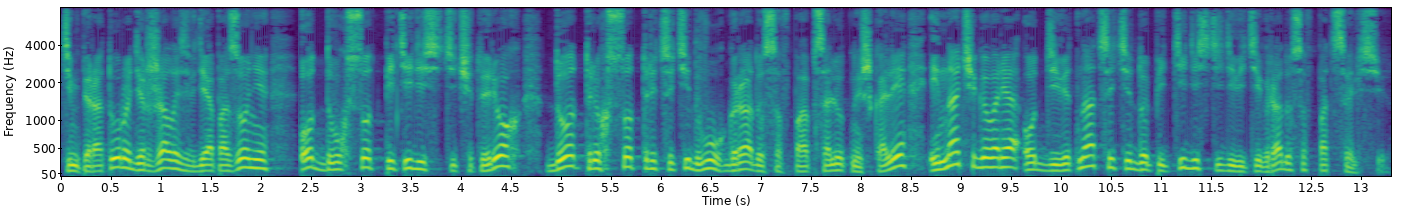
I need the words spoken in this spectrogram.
температура держалась в диапазоне от 254 до 332 градусов по абсолютной шкале, иначе говоря, от 19 до 59 градусов по Цельсию.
